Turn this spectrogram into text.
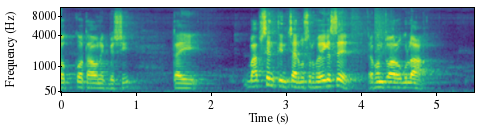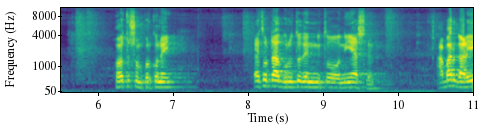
দক্ষতা অনেক বেশি। তাই ভাবছেন তিন চার বছর হয়ে গেছে, এখন তো আর ওগুলা হয়তো সম্পর্ক নেই। এতটা গুরুত্ব দেননি তো নিয়ে আসলেন। আবার গাড়ি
